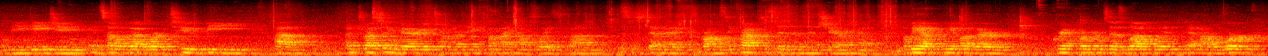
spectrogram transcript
will be engaging in some of that work to be um, addressing barriers to learning, coming up with um, systemic promising practices and then sharing them. And We have, we have other grant programs as well, and and our work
